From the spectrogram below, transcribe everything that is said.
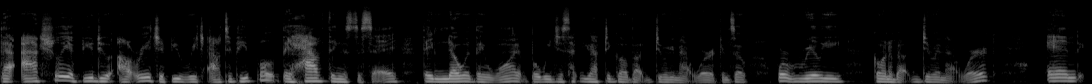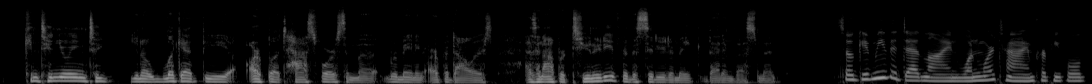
that actually if you do outreach if you reach out to people they have things to say. They know what they want but we just you have to go about doing that work. And so we're really going about doing that work and continuing to you know look at the ARPA task force and the remaining ARPA dollars as an opportunity for the city to make that investment so give me the deadline one more time for people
